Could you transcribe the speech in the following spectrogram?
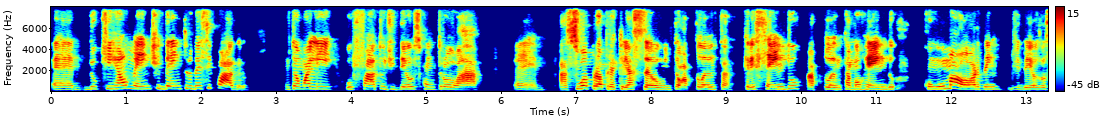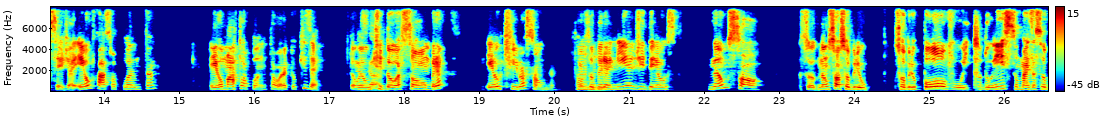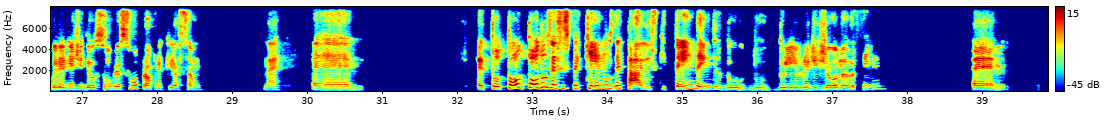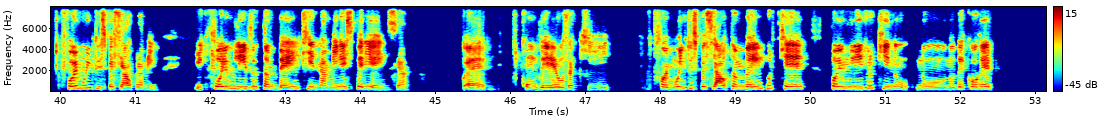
é, do que realmente dentro desse quadro. Então, ali, o fato de Deus controlar é, a sua própria criação, então a planta crescendo, a planta morrendo, com uma ordem de Deus, ou seja, eu faço a planta, eu mato a planta a hora que eu quiser. Então, eu te exato. dou a sombra, eu tiro a sombra. Então, a Uhum. soberania de Deus, não só, não só sobre o, sobre o povo e tudo isso, mas a soberania de Deus sobre a sua própria criação, né? É, é to- to- todos esses pequenos detalhes que tem dentro do, do, do livro de Jonas, assim, foi muito especial para mim. E foi um livro também que, na minha experiência é, com Deus aqui, foi muito especial também, porque foi um livro que, no, no, no decorrer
